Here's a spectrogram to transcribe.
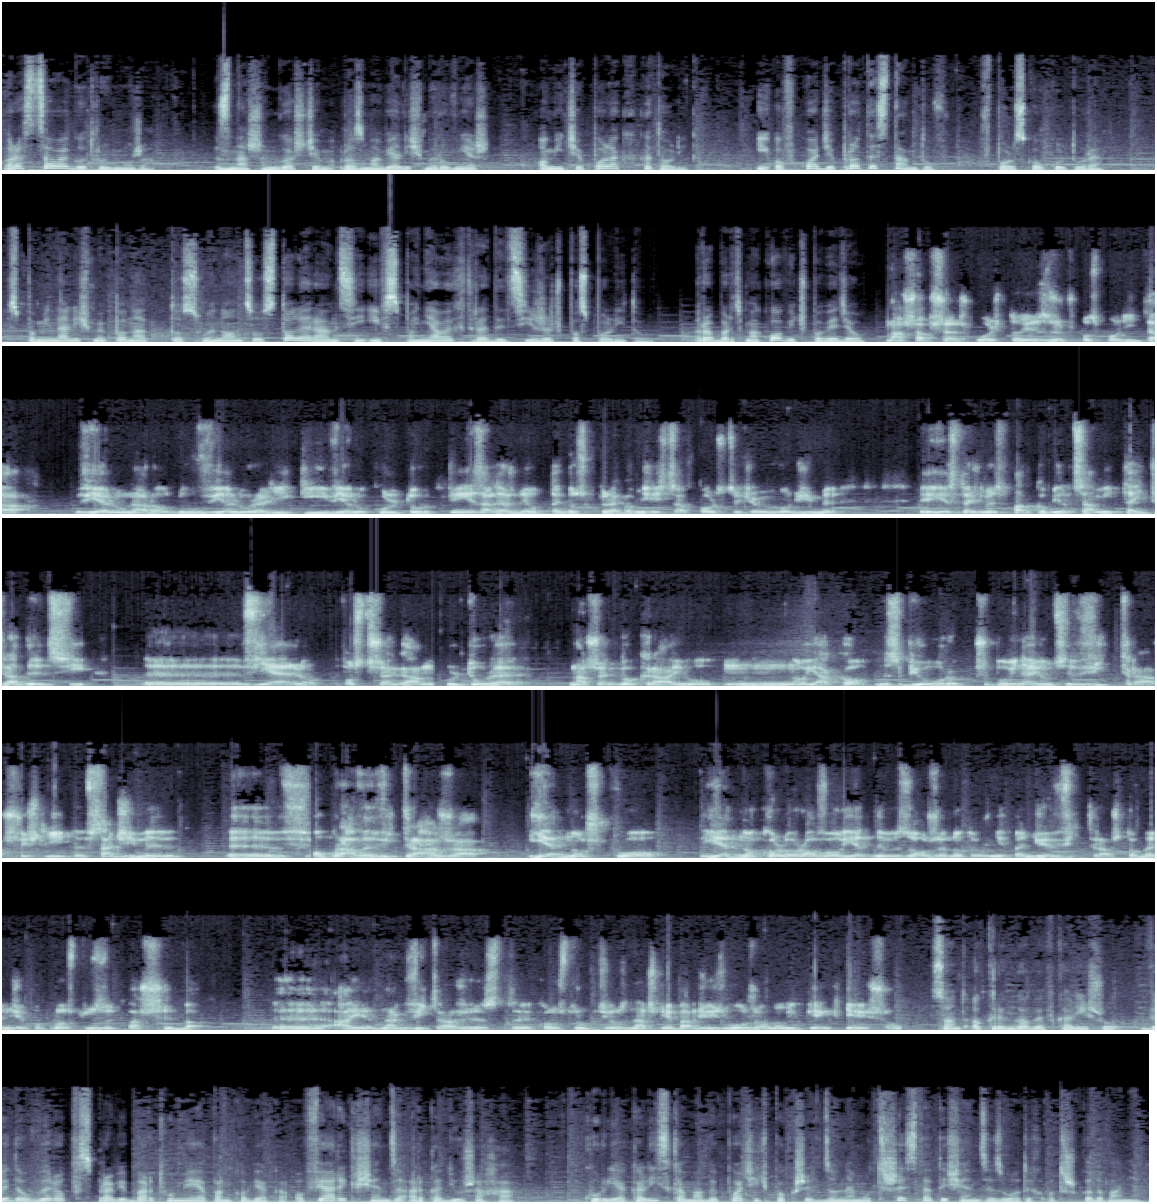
oraz całego Trójmorza. Z naszym gościem rozmawialiśmy również o micie Polak-katolik i o wkładzie protestantów w polską kulturę. Wspominaliśmy ponadto słynącą z tolerancji i wspaniałych tradycji Rzeczpospolitą. Robert Makłowicz powiedział: Nasza przeszłość to jest Rzeczpospolita wielu narodów, wielu religii, wielu kultur. Niezależnie od tego, z którego miejsca w Polsce się wywodzimy, jesteśmy spadkobiercami tej tradycji yy, wielo. Postrzegam kulturę naszego kraju mm, no, jako zbiór przypominający witraż. Jeśli wsadzimy yy, w oprawę witraża jedno szkło, jednokolorowo, o jednym wzorze, no to już nie będzie witraż, to będzie po prostu zwykła szyba. E, a jednak witraż jest konstrukcją znacznie bardziej złożoną i piękniejszą. Sąd Okręgowy w Kaliszu wydał wyrok w sprawie Bartłomieja Pankowiaka, ofiary księdza Arkadiusza H. Kuria Kaliska ma wypłacić pokrzywdzonemu 300 tysięcy złotych odszkodowania.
